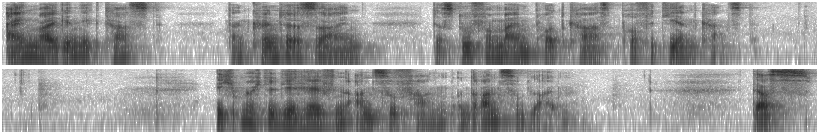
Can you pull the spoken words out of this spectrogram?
einmal genickt hast, dann könnte es sein, dass du von meinem Podcast profitieren kannst. Ich möchte dir helfen, anzufangen und dran zu bleiben. Das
